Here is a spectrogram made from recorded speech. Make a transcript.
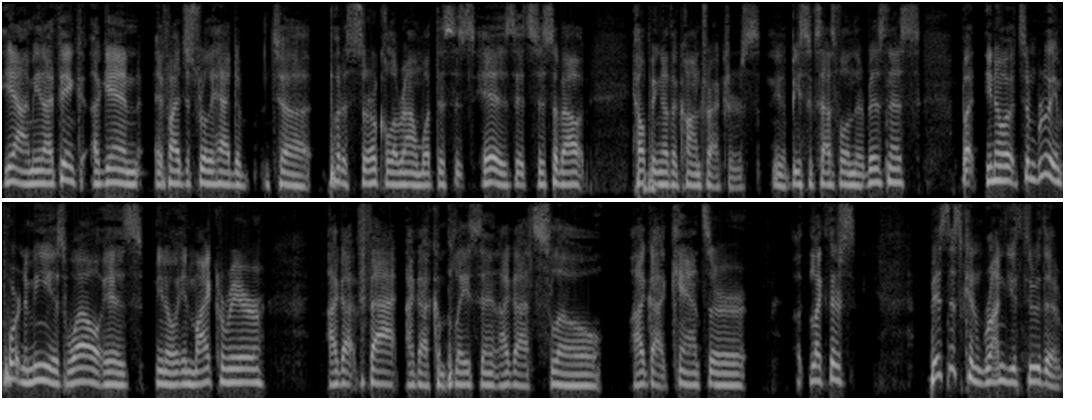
Yeah, I mean, I think again, if I just really had to to put a circle around what this is, is it's just about helping other contractors, you know, be successful in their business. But you know, it's really important to me as well. Is you know, in my career, I got fat, I got complacent, I got slow, I got cancer. Like there's business can run you through the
